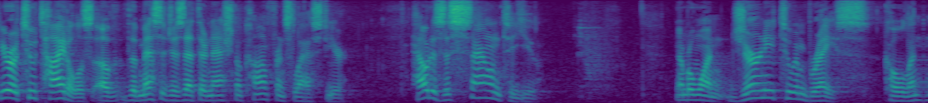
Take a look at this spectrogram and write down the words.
Here are two titles of the messages at their national conference last year. How does this sound to you? Number one, Journey to Embrace, colon,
